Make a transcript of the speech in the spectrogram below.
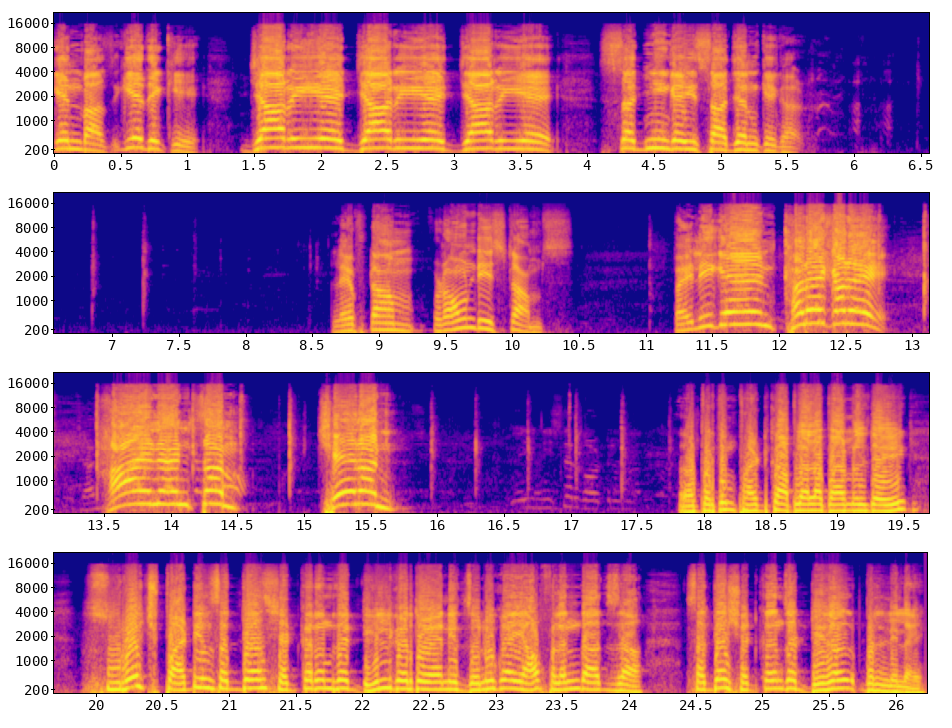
गेंदबाज। ये देखिए जा रही है जा रही है जा रही है सजनी गई साजन के घर। लेफ़्ट आर्म राउंड स्टम्प्स पहली गेंद खड़े खड़े। हाई एंड हैंडसम छह रन। प्रथम फटका आपल्याला पाहायला मिळतोय. सूरज पाटील सध्या षटकारांमध्ये डील करतोय आणि जणू काही हा फलंदाज सध्या षटकारांचा डिरल बनलेला आहे.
